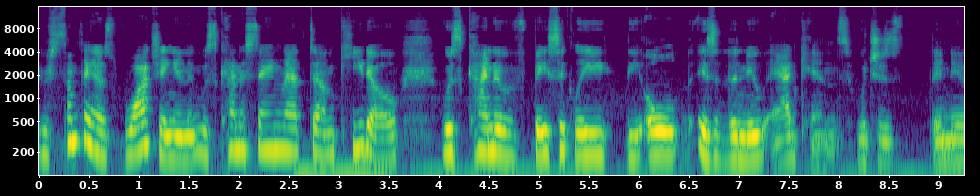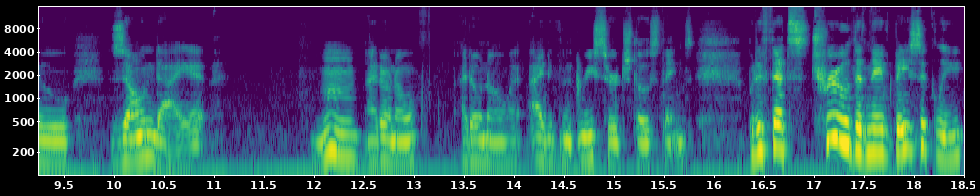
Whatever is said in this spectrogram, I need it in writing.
there's something I was watching and it was kind of saying that um, keto was kind of basically the old is the new Atkins, which is the new zone diet. Hmm, I don't know. I don't know. I, I didn't research those things. But if that's true, then they've basically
